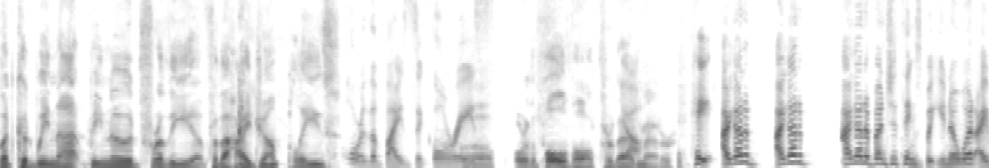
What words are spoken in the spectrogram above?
but could we not be nude for the uh, for the high jump, please, or the bicycle race. Oh, or the pole vault for that Yeah. matter?" Hey, I got a I got a I got a bunch of things, but you know what? I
